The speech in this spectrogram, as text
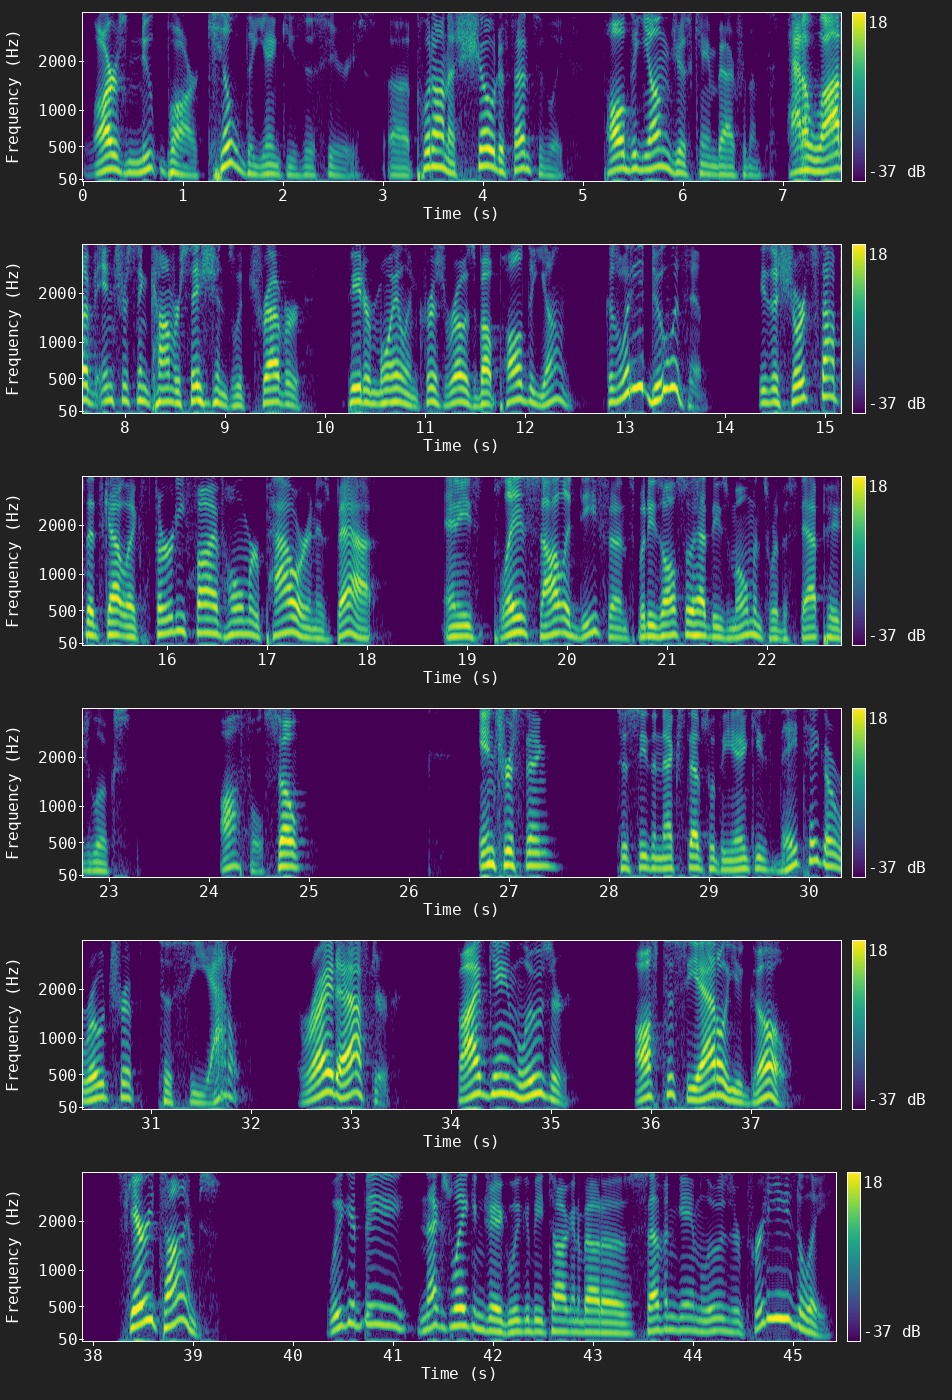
Lars Nootbaar killed the Yankees this series, uh, put on a show defensively. Paul DeJong just came back for them. Had a lot of interesting conversations with Trevor, Peter Moylan, Chris Rose about Paul DeJong. Because what do you do with him? He's a shortstop that's got like 35 homer power in his bat, and he plays solid defense, but he's also had these moments where the stat page looks awful. So interesting to see the next steps with the Yankees. They take a road trip to Seattle right after. Five game loser. Off to Seattle you go. Scary times. We could be next week and Jake, we could be talking about a seven game loser pretty easily.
